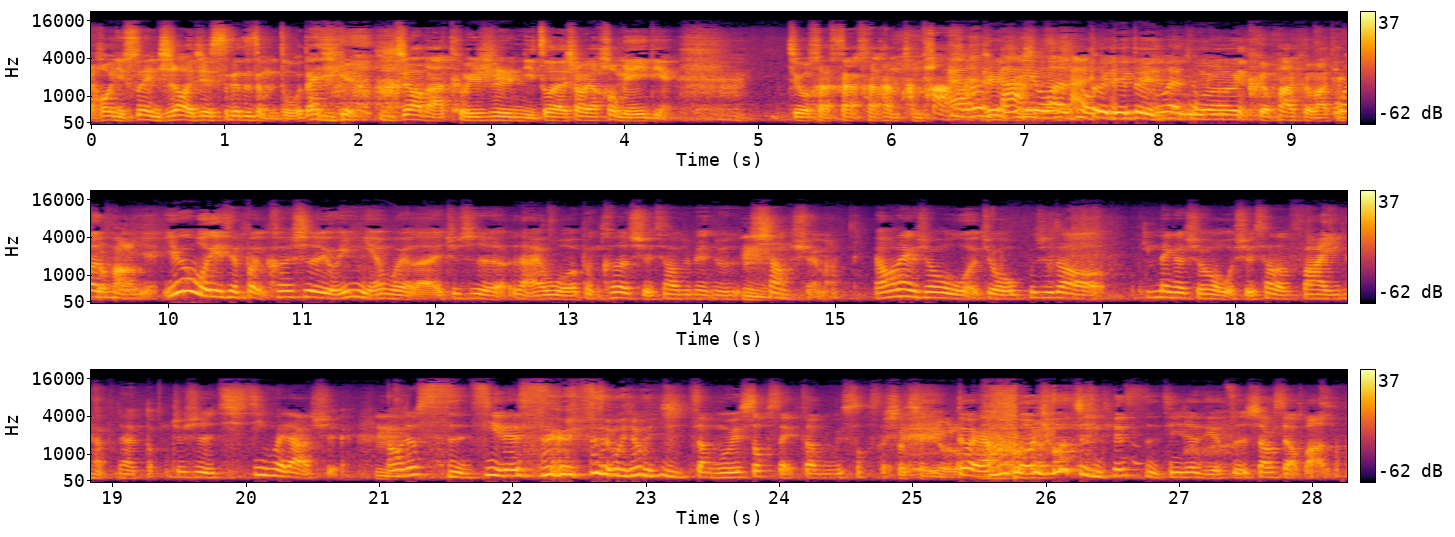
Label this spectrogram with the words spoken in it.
然后你虽然你知道这四个字怎么读，但你你知道吧？特别是你坐在稍微后面一点，就很很很很很怕。对对对，我可怕可怕，太可怕因为我以前本科是有一年我也来，就是来我本科的学校这边就是上学嘛，然后那个时候我就不知道。那个时候我学校的发音还不太懂，就是浸会大学，然后就死记那四个字，我就一直怎么会缩谁，怎么会缩谁，说了。对，然后我就整天死记这几个字上小巴了，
